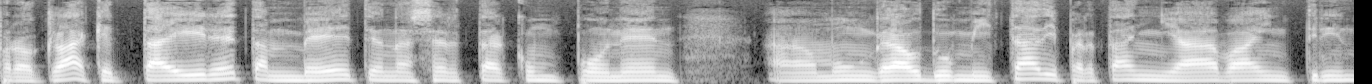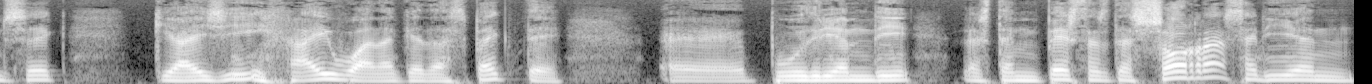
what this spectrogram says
Però, clar, aquest aire també té una certa component amb un grau d'humitat i, per tant, ja va intrínsec que hi hagi aigua en aquest aspecte. Eh, podríem dir les tempestes de sorra serien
